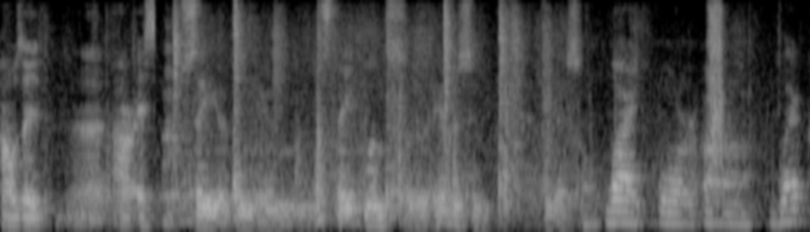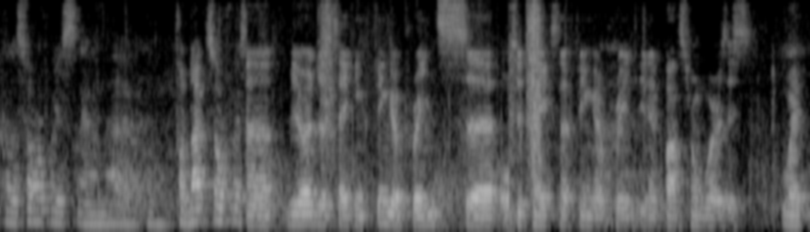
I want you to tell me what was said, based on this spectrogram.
how they uh, are ass- Say opinion, statements, uh, everything. Yes. white for uh, black uh, surface and uh, for dark surface. uh, you are just taking fingerprints uh, or to take the fingerprint in a bathroom where this wet.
